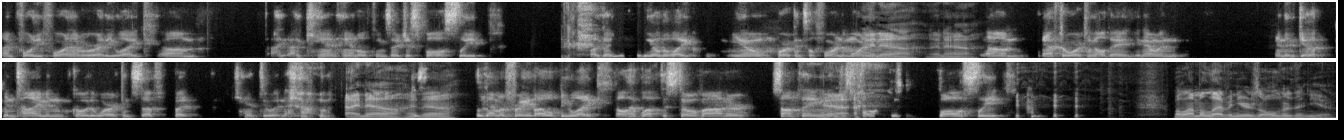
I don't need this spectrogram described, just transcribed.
I'm 44 and I'm already like um I, I can't handle things. I just fall asleep. like I used to be able to like, you know, work until 4 in the morning. I know, I know. Um after working all day, you know, and and then get up in time and go to work and stuff, but can't do it now. I know, I know. Like I'm afraid I'll be like I'll have left the stove on or something and yeah. then just fall just fall asleep. well, I'm 11 years older than you,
